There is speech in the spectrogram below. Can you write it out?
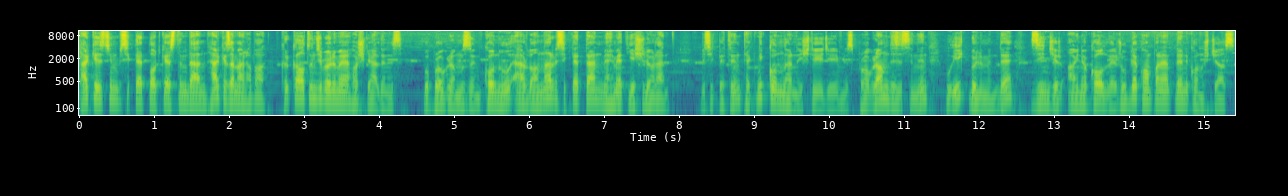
Herkes için Bisiklet Podcast'inden herkese merhaba. 46. bölüme hoş geldiniz. Bu programımızın konuğu Erdoğanlar Bisiklet'ten Mehmet Yeşilören. Bisikletin teknik konularını işleyeceğimiz program dizisinin bu ilk bölümünde zincir, ayna kol ve ruble komponentlerini konuşacağız.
